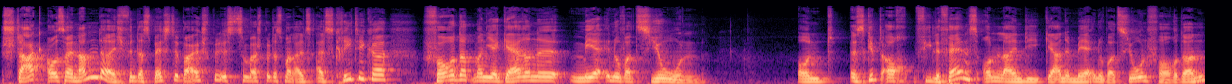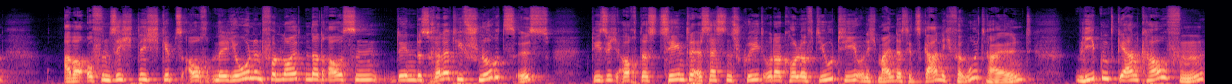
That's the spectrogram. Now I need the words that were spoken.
stark auseinander. Ich finde, das beste Beispiel ist zum Beispiel, dass man als, als Kritiker fordert man ja gerne mehr Innovation. Und es gibt auch viele Fans online, die gerne mehr Innovation fordern. Aber offensichtlich gibt es auch Millionen von Leuten da draußen, denen das relativ schnurz ist, die sich auch das zehnte Assassin's Creed oder Call of Duty, und ich meine das jetzt gar nicht verurteilend, liebend gern kaufen,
